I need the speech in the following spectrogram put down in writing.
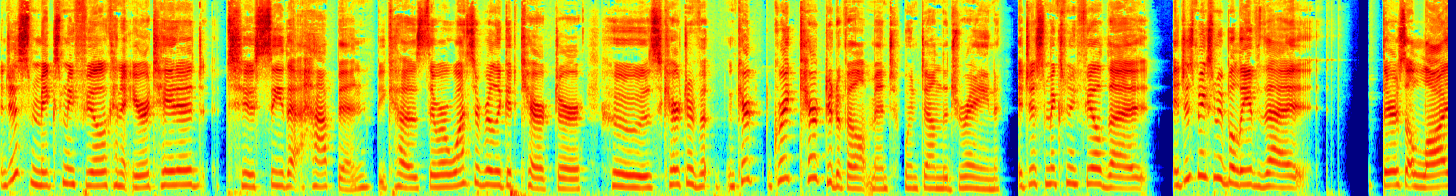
it just makes me feel kind of irritated to see that happen because there were once a really good character whose character char- great character development went down the drain it just makes me feel that it just makes me believe that there's a lot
